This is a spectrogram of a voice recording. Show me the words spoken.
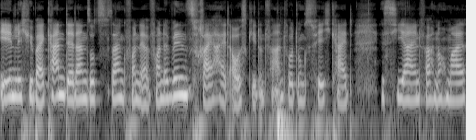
ähnlich wie bei Kant, der dann sozusagen von der, von der Willensfreiheit ausgeht und Verantwortungsfähigkeit ist hier einfach nochmal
